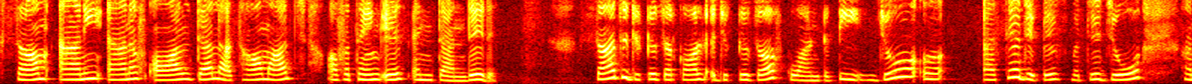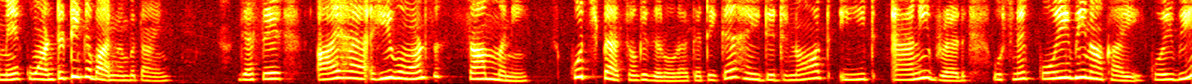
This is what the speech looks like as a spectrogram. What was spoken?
some any and of all tell us how much of a thing is intended such adjectives are called adjectives of quantity, जो ऐसे एडजेक्टिव्स बच्चे जो हमें क्वांटिटी के बारे में बताएँ। जैसे आई ही वॉन्ट्स सम मनी कुछ पैसों की ज़रूरत है, ठीक है? He did not eat any bread उसने कोई भी ना खाई, कोई भी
